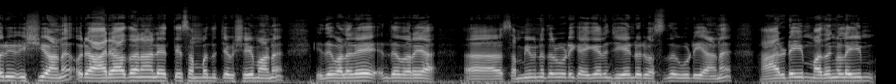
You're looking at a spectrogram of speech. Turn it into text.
ഒരു ഇഷ്യൂ ആണ് ഒരു ആരാധനാലയത്തെ സംബന്ധിച്ച വിഷയമാണ്. ഇത് വളരെ എന്താ പറയുക സംയമനത്തോടുകൂടി കൈകാര്യം ചെയ്യേണ്ട ഒരു വസ്തുത കൂടിയാണ്. ആരുടെയും മതങ്ങളെയും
